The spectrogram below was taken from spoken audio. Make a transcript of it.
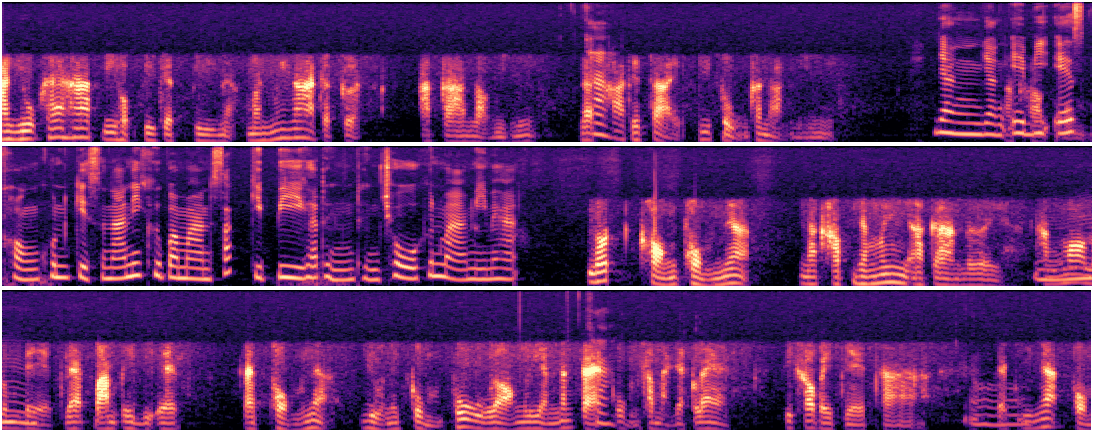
อายุแค่ห้าปีหกปีเจ็ดปีเนี่ย มันไม่น่าจะเกิดอาการเหล่านี้ และค่าใช้จ่ายที่สูงขนาดนี้ อย่างอย่าง ABS ของคุณกิษณะนี่คือประมาณสักกี่ปีคะถึงถึงโชว์ขึ้นมามีไหมฮะรถของผมเนี่ยนะครับ ยังไม่มีอาการเลย ทั้งหม้อลมเบรกและปั๊ม ABS แต่ผมเนี่ยอยู่ในกลุ่มผู้ร้องเรียนตั้งแต่กลุ่มสมัยแรก ที่เข้าไปเจรจาแต่ทีเนี้ยผม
